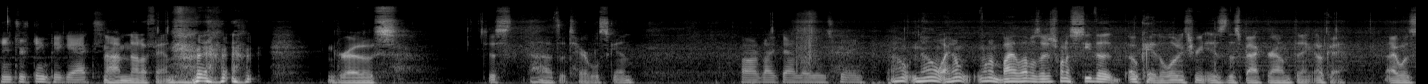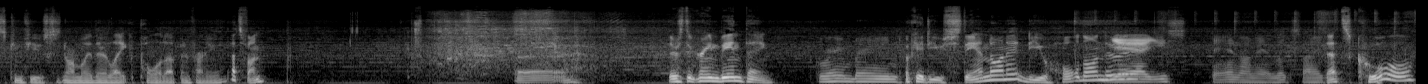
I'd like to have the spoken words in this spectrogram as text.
interesting pickaxe. I'm not a fan. Gross. Just. ah, that's a terrible skin. I like that loading screen. Oh no, I don't want to buy levels. I just want to see the. Okay, the loading screen is this background thing. Okay, I was confused because normally they're like pull it up in front of you. That's fun. Uh, there's the green bean thing. Green bean. Okay, do you stand on it? Do you hold on to it? Yeah, you stand on it. Looks like. That's cool.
